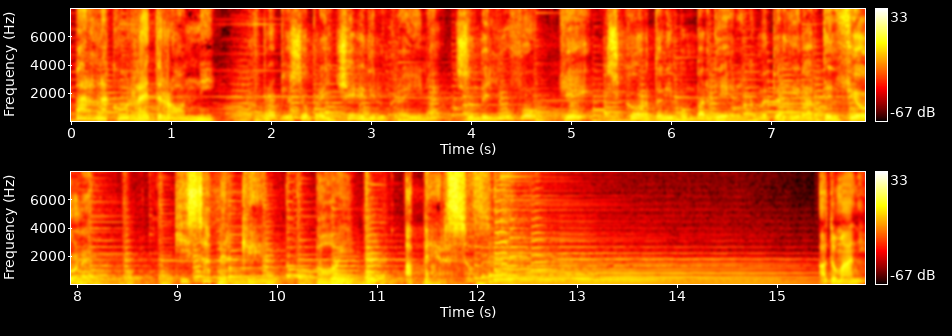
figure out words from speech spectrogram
parla con Red Ronnie. Proprio sopra i cieli dell'Ucraina ci sono degli UFO che scortano i bombardieri, come per dire attenzione. Chissà perché, poi ha perso. A domani.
